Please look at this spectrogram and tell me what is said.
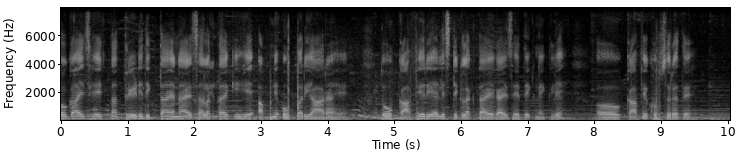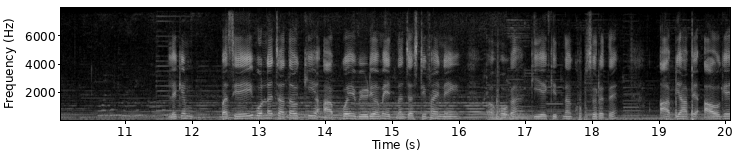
सो गाइस ये इतना थ्री दिखता है ना ऐसा लगता है कि ये अपने ऊपर ही आ रहा है। तो काफ़ी रियलिस्टिक लगता है गाइस ये देखने के लिए। और काफ़ी खूबसूरत है। लेकिन बस यही बोलना चाहता हूँ कि आपको ये वीडियो में इतना जस्टिफाई नहीं होगा कि ये कितना खूबसूरत है। आप यहाँ पे आओगे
